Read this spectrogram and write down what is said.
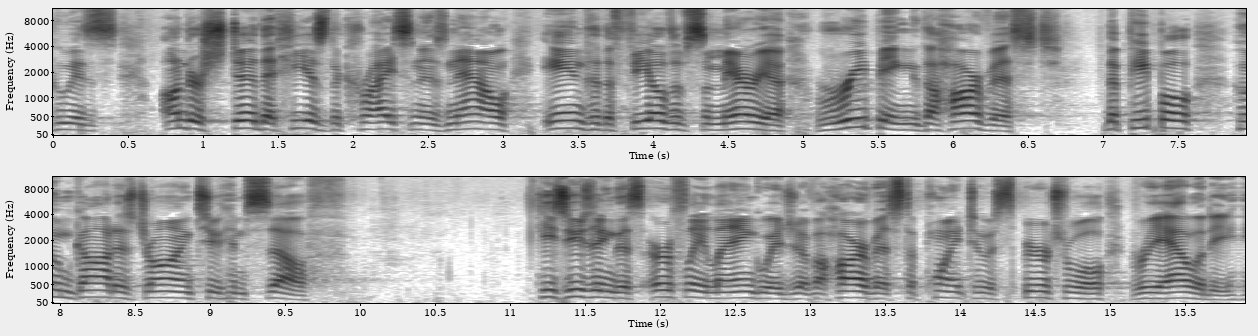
who has understood that he is the Christ and is now into the fields of Samaria reaping the harvest the people whom God is drawing to himself. He's using this earthly language of a harvest to point to a spiritual reality.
